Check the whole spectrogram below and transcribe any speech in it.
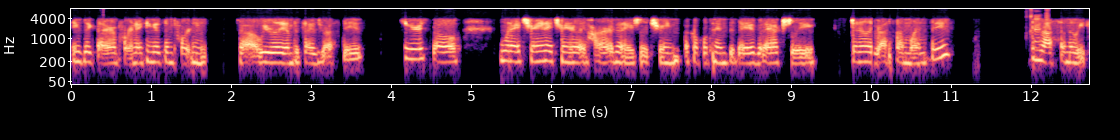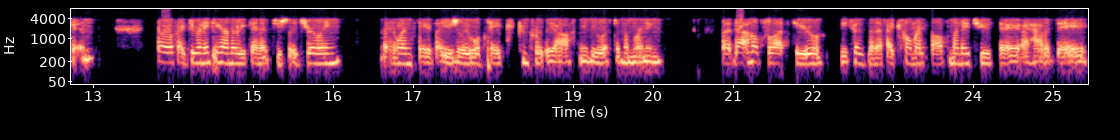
things like that are important. I think it's important. Uh, we really emphasize rest days here. So when I train, I train really hard, and I usually train a couple times a day. But I actually generally rest on Wednesdays okay. and rest on the weekend. So if I do anything on the weekend, it's usually drilling. And Wednesdays, I usually will take completely off, maybe lift in the morning. But that helps a lot too, because then if I kill myself Monday, Tuesday, I have a day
